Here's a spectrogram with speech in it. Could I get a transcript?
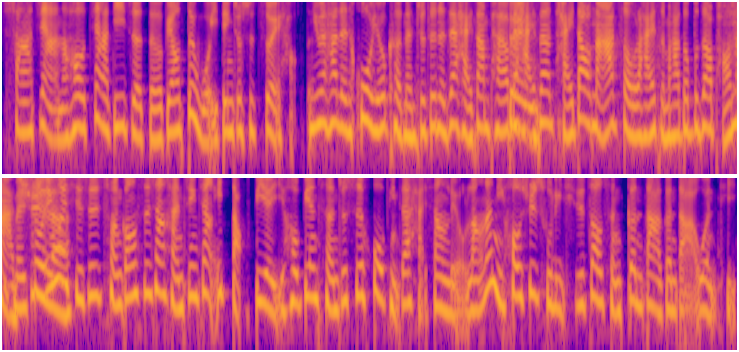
杀价，然后价低者得标，对我一定就是最好的。因为他的货有可能就真的在海上拍，被海上海盗拿走了，还是什么，他都不知道跑哪去了。因为其实船公司像韩进这样一倒闭了以后，变成就是货品在海上流浪，那你后续处理其实造成更大更大的问题。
